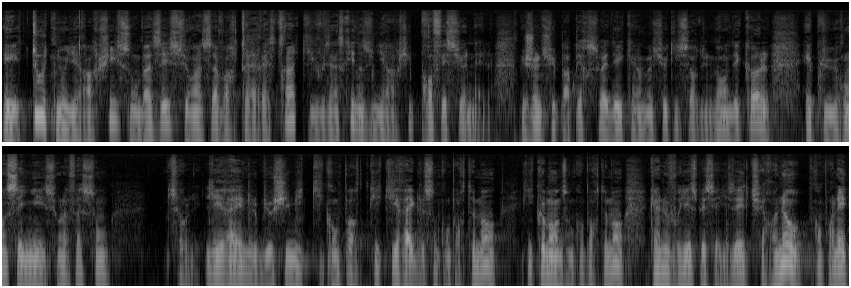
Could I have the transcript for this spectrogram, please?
Et toutes nos hiérarchies sont basées sur un savoir très restreint qui vous inscrit dans une hiérarchie professionnelle. Mais je ne suis pas persuadé qu'un monsieur qui sort d'une grande école est plus renseigné sur la façon sur les règles biochimiques qui, comportent, qui, qui règlent son comportement, qui commandent son comportement, qu'un ouvrier spécialisé de chez Renault, vous comprenez?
